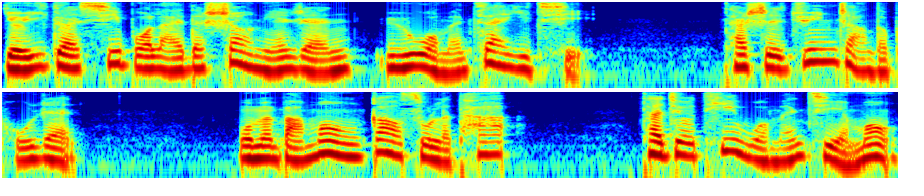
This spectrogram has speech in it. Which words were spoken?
有一个希伯来的少年人与我们在一起，他是军长的仆人。我们把梦告诉了他，他就替我们解梦。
